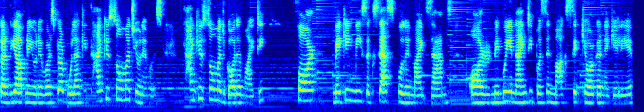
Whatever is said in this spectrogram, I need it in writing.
कर दिया आपने यूनिवर्स पे और बोला कि thank you so much universe thank you so much God almighty for making me successful in my exams और मेरे को ये 90 परसेंट मार्क्स सिक्योर करने के लिए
